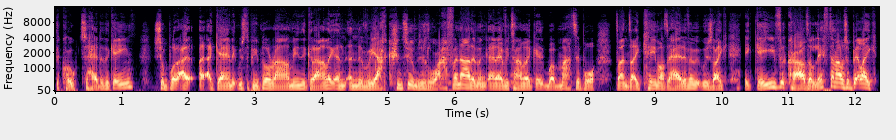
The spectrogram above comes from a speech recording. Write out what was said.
the quotes ahead of the game, so but I, I- again it was the people around me in the ground like and, and the reaction to him just laughing at him and, and every time like well, Matip or Van Dijk came out ahead of him, it was like it gave the crowd a lift, and I was a bit like.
